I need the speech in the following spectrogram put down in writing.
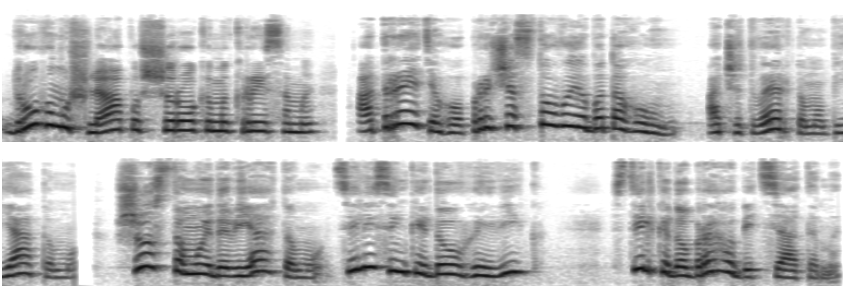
другому шляпу з широкими крисами, а третього причастовує батагом, а четвертому, п'ятому, шостому і дев'ятому цілісінький довгий вік, стільки добра обіцятиме,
